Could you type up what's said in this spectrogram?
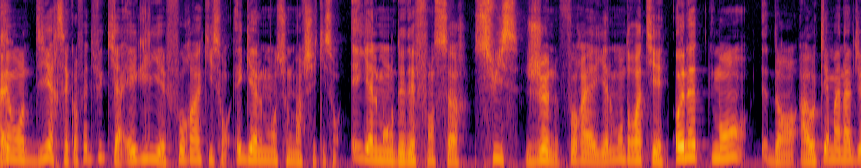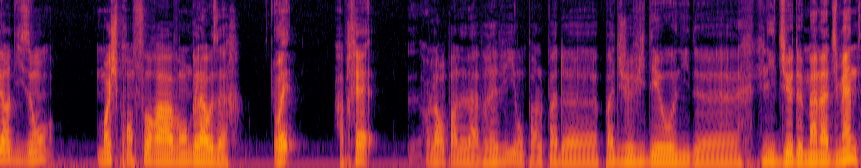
justement te dire, c'est qu'en fait, vu qu'il y a Egli et Fora qui sont également sur le marché, qui sont également des défenseurs suisses, jeunes, Fora est également droitier. Honnêtement, dans, à Hockey Manager, disons, moi je prends Fora avant Glauser. Ouais. Après, là on parle de la vraie vie, on parle pas de, pas de jeux vidéo ni de, ni de jeux de management.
